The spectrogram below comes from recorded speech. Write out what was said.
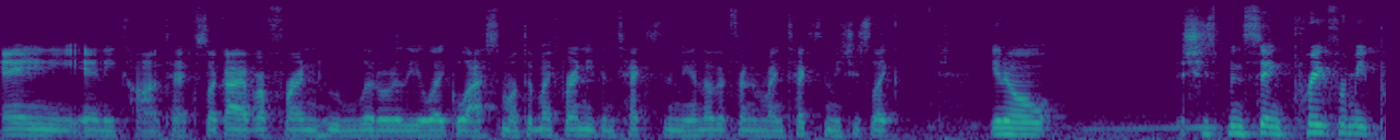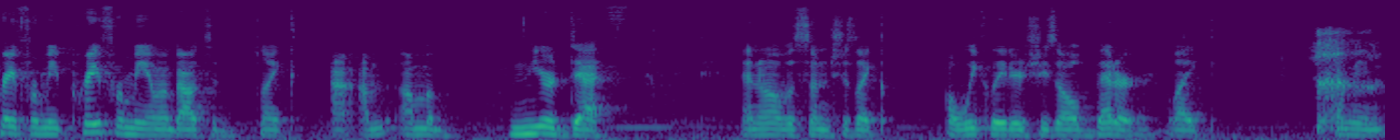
any any context. Like i have a friend who literally like last month and my friend even texted me another friend of mine texted me. She's like you know she's been saying pray for me pray for me pray for me. I'm about to like I, i'm i'm a near death. And all of a sudden she's like a week later she's all better. Like I mean,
